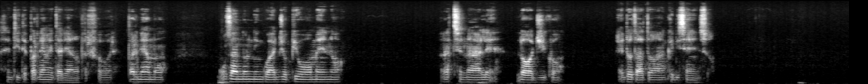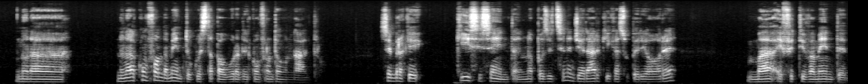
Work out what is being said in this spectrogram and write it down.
sentite, parliamo italiano per favore. Parliamo usando un linguaggio più o meno razionale, logico e dotato anche di senso. Non ha, non ha alcun fondamento questa paura del confronto con l'altro. Sembra che chi si senta in una posizione gerarchica superiore, ma effettivamente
